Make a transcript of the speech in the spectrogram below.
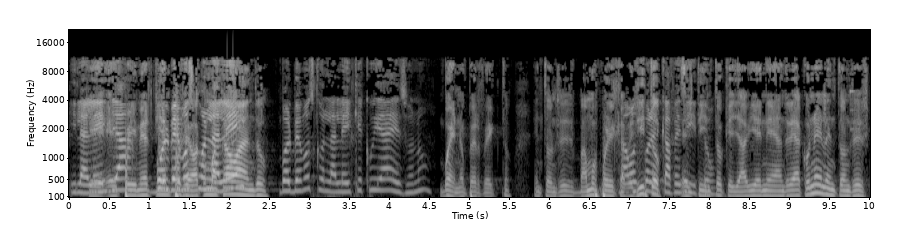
Y la que ley el primer tiempo volvemos se va con como la acabando. ley, volvemos con la ley que cuida eso, ¿no? Bueno, perfecto. Entonces vamos por el Por cafecito, el cafecito. tinto que ya viene Andrea con él, entonces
